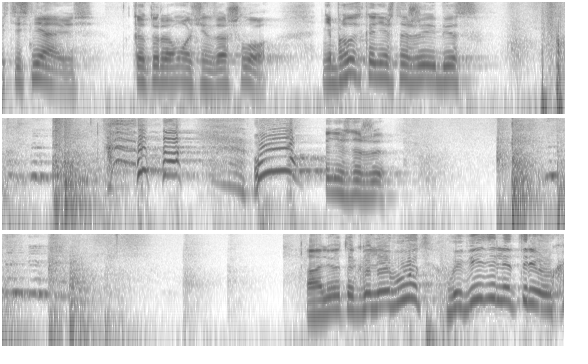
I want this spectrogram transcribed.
стесняюсь, которое вам очень зашло. Не обошлось, конечно же, и без... У, Конечно же... Алло, это Голливуд? Вы видели трюк?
